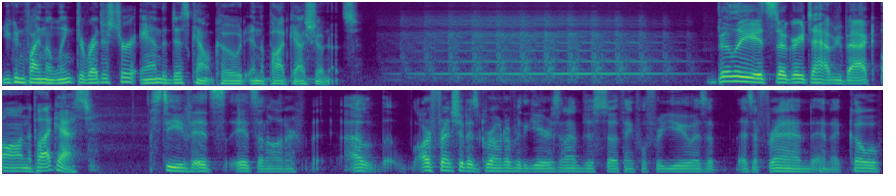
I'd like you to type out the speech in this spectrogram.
You can find the link to register and the discount code in the podcast show notes. Billy, it's so great to have you back on the podcast. Steve, it's it's an honor. I, our friendship has grown over the years, and I'm just so thankful for you as a as a friend and a co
